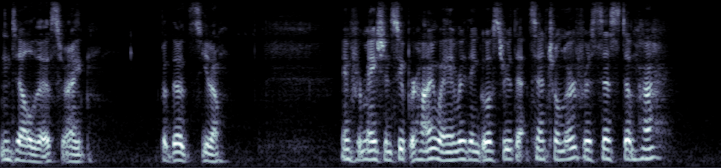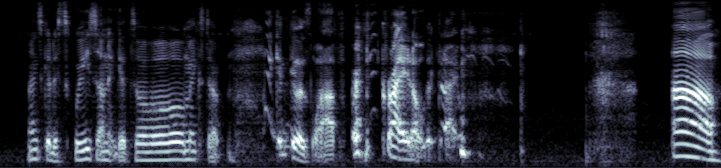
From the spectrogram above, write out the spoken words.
until this, right? But that's you know, information superhighway. Everything goes through that central nervous system, huh? Mine's got a squeeze on it, gets all mixed up. I can do is laugh or be crying all the time. oh,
